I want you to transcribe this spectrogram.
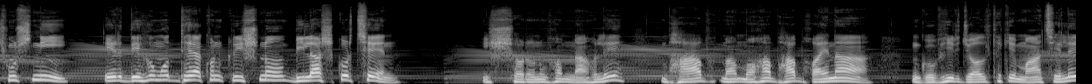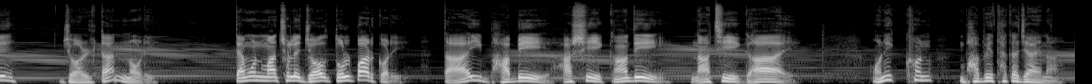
ছুঁসনি, এর দেহ মধ্যে এখন কৃষ্ণ বিলাস করছেন। ঈশ্বর অনুভব না হলে ভাব বা মহাভাব হয় না। গভীর জল থেকে মাছ এলে জলটা নড়ে। তেমন মাছ হলে জল তোলপাড় করে। তাই ভাবে, হাসে, কাঁদে, নাচে, গায়। অনেকক্ষণ ভাবে থাকা যায় না।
